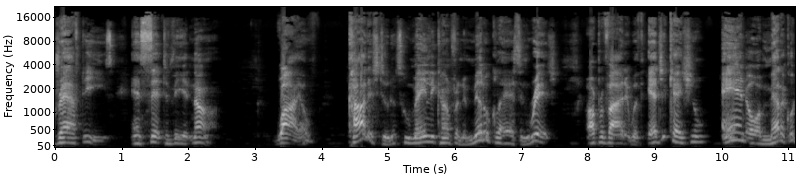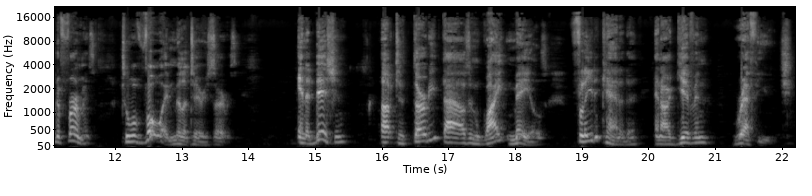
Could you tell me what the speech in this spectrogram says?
draftees and sent to Vietnam, while college students who mainly come from the middle class and rich are provided with educational and or medical deferments to avoid military service. In addition, up to 30,000 white males flee to Canada and are given refuge.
